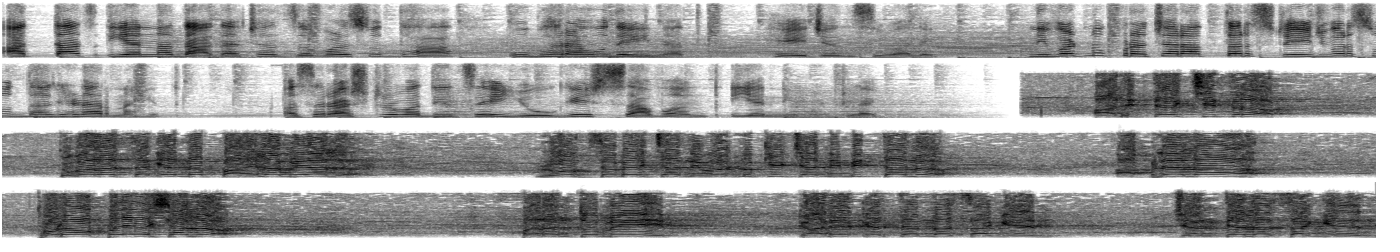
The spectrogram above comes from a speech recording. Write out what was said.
आत्ताच यांना दादाच्या जवळ सुद्धा उभं राहू देईनात हे एजन्सीवाले. निवडणूक प्रचारात तर स्टेजवर सुद्धा घेणार नाहीत असं राष्ट्रवादीचे योगेश सावंत यांनी म्हटलंय. आणि ते चित्र. तुम्हाला सगळ्यांना पाहायला मिळालं. लोकसभेच्या निवडणुकीच्या निमित्तानं आपल्याला थोडं अपयश आलं. परंतु मी कार्यकर्त्यांना सांगेन जनतेला सांगेन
